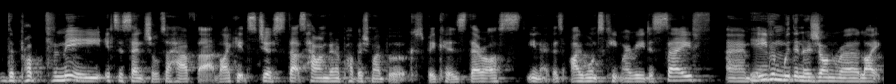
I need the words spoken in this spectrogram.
the pro- for me, it's essential to have that. Like, it's just that's how I'm going to publish my books because there are, you know, I want to keep my readers safe, um, yeah. even within a genre like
